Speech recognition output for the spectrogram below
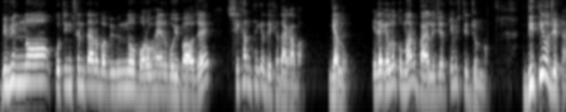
বিভিন্ন কোচিং সেন্টার বা বিভিন্ন বড় ভাইয়ের বই পাওয়া যায়, সেখান থেকে দেখে দাগাবা। গেল। এটা গেল তোমার বায়োলজি আর কেমিস্ট্রির জন্য। দ্বিতীয় যেটা,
